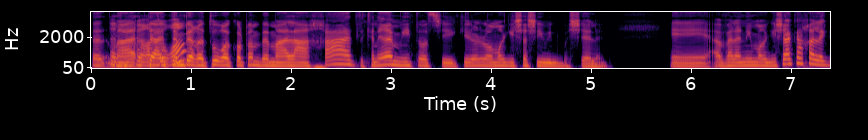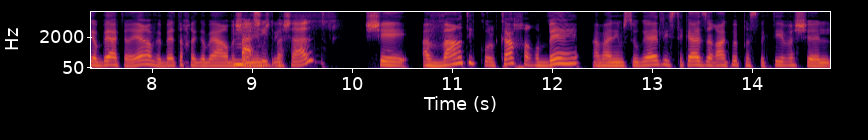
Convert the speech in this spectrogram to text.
הטמפרטורה כל פעם במעלה אחת, זה כנראה מיתוס שהיא כאילו לא מרגישה שהיא מתבשלת. אה, אבל אני מרגישה ככה לגבי הקריירה, ובטח לגבי ארבע שנים שלי. מה, שהתבשלת? שעברתי כל כך הרבה, אבל אני מסוגלת להסתכל על זה רק בפרספקטיבה של,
